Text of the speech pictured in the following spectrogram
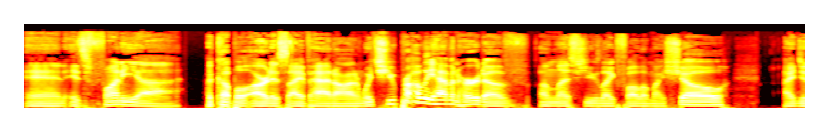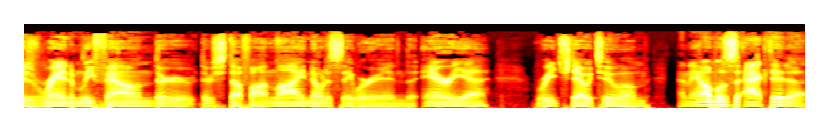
And it's funny, uh, a couple artists I've had on, which you probably haven't heard of unless you like follow my show I just randomly found their their stuff online, noticed they were in the area, reached out to them, and they almost acted uh,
